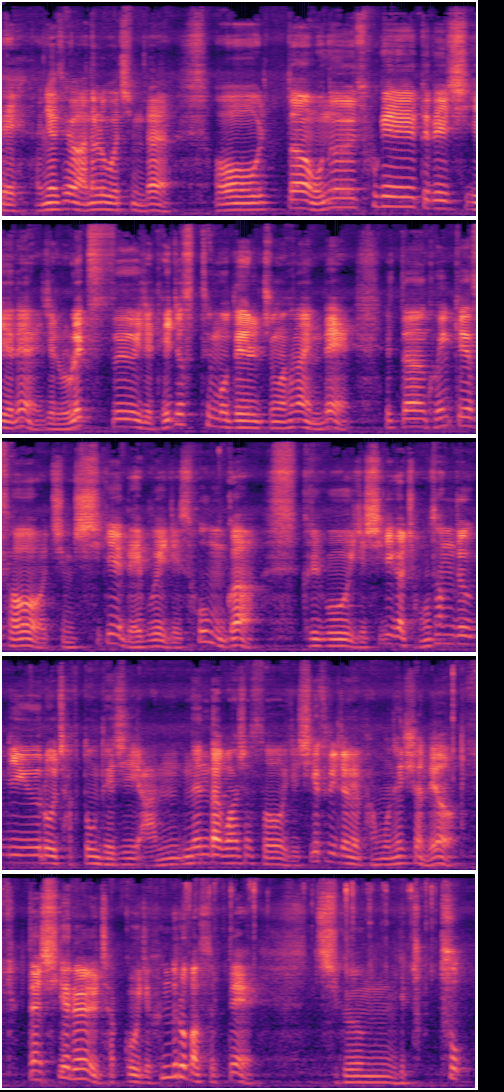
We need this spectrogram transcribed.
네, 안녕하세요. 아날로그 워치입니다. 어, 일단 오늘 소개해드릴 시계는 이제 롤렉스 이제 데이저스트 모델 중 하나인데, 일단 고객께서 지금 시계 내부에 이제 소음과 그리고 이제 시계가 정상적으로 작동되지 않는다고 하셔서 이제 시계 수리점에 방문해 주셨는데요. 일단 시계를 잡고 이제 흔들어 봤을 때 지금 이게 툭툭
